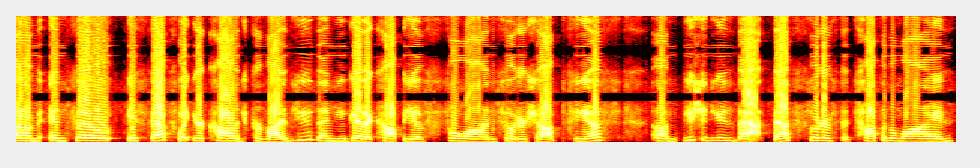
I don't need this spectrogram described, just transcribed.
Um, and so if that's what your college provides you, then you get a copy of full-on Photoshop CS. Um, you should use that. That's sort of the top of the line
